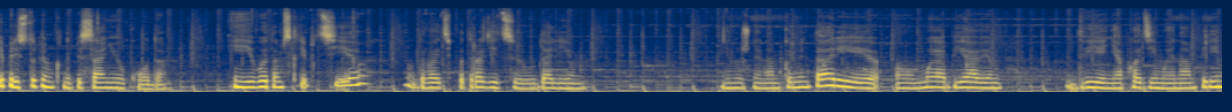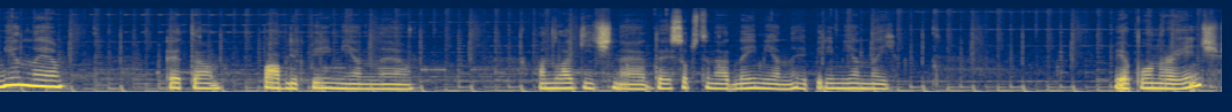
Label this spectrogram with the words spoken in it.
и приступим к написанию кода. И в этом скрипте, ну, давайте по традиции удалим ненужные нам комментарии, э, мы объявим две необходимые нам переменные. Это паблик переменная, аналогичная, да и собственно одноименная переменной weapon range.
